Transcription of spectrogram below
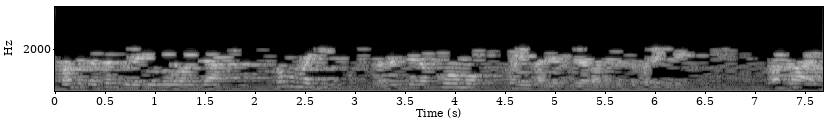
wanda ta san da ne wanda kuma ji wannan da na komo wurin annabi ya ba da saboda gire wa qala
